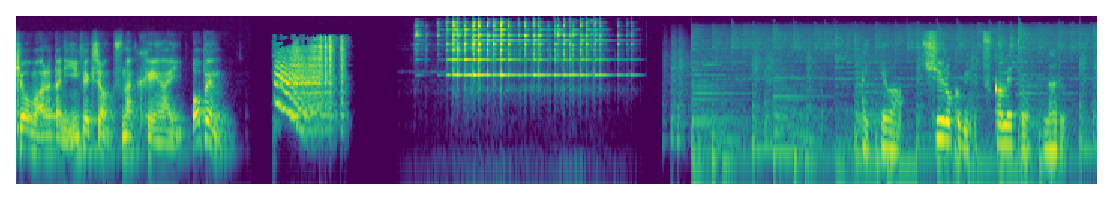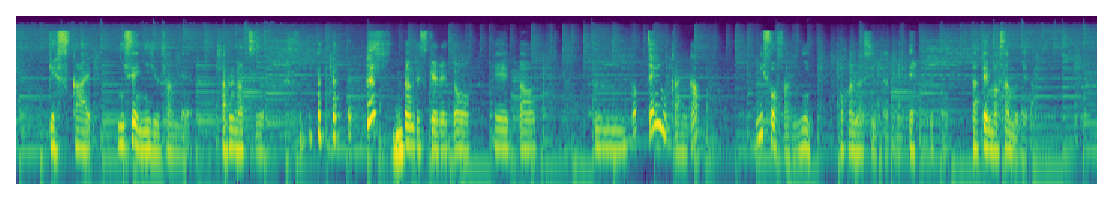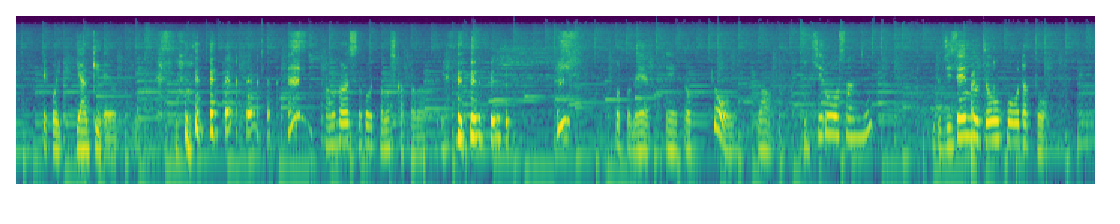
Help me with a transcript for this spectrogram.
今日も新たにインフェクションスナック偏愛オープン。はい、では収録日2日目となるゲス会2023年春夏。なんですけれど、えっ、と、うーんと前回がみそさんにお話しいただいて、えっと、伊達政宗が結構ヤンキーだよっていう。あの話すごい楽しかったなっていうことで、えっ、と、今日は一郎さんに事前の情報だと、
